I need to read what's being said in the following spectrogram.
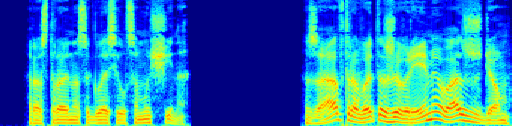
— расстроенно согласился мужчина. «Завтра в это же время вас ждем.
